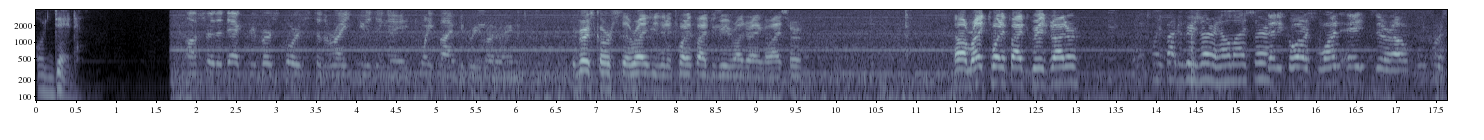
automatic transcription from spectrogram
or dead. Offshore the deck, reverse course to the right using a 25 degree rudder angle. Reverse course to the right using a 25 degree rudder angle, aye, sir. Helm right, 25 degrees rudder. 25 degrees rudder, helm aye, sir. Steady course 180. Steady course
